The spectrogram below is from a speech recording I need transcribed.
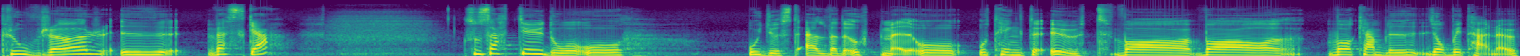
provrör i väska så satt jag ju då och, och just eldade upp mig och, och tänkte ut vad, vad, vad kan bli jobbigt här nu.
